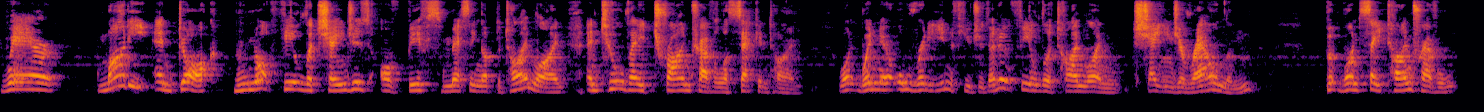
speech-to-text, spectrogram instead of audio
where Marty and Doc will not feel the changes of Biff's messing up the timeline until they time travel a second time. When when they're already in the future, they don't feel the timeline change around them. But once they time travel,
